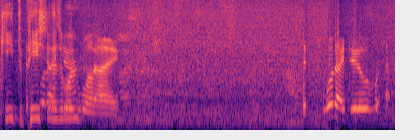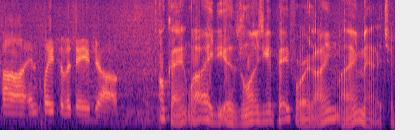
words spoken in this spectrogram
keep the peace, as it were. When I, it's what I do uh, in place of a day job. Okay, well, I- as long as you get paid for it, I'm I'm mad at you.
